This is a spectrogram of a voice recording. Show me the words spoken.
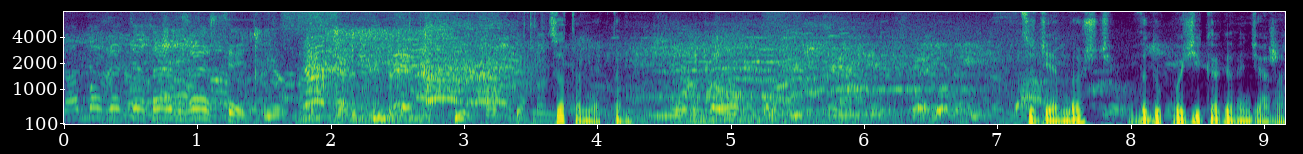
No możecie sobie wrzeszczyć. Co tam jak tam? Codzienność według łazika gawędziarza.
